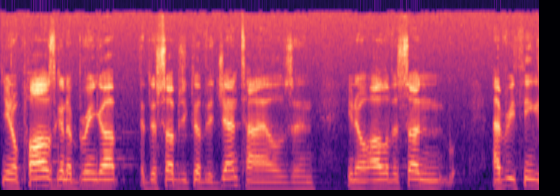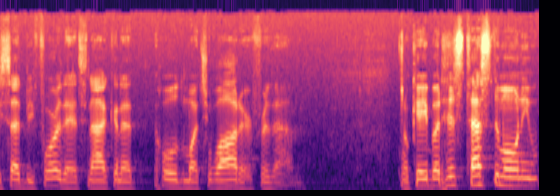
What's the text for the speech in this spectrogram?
you know, Paul's going to bring up the subject of the Gentiles and, you know, all of a sudden everything he said before that, it's not going to hold much water for them. Okay, but his testimony,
